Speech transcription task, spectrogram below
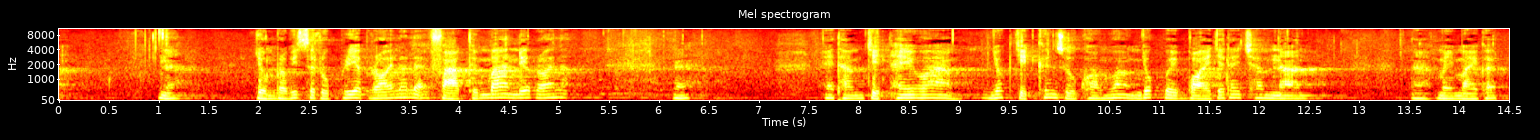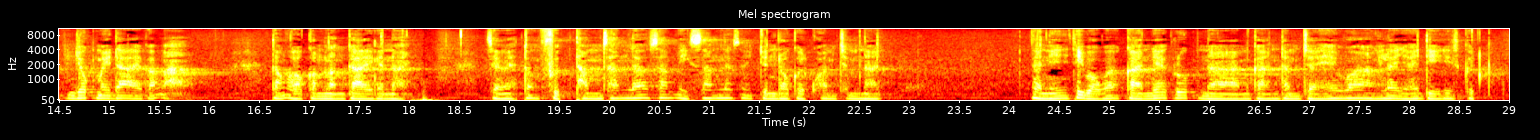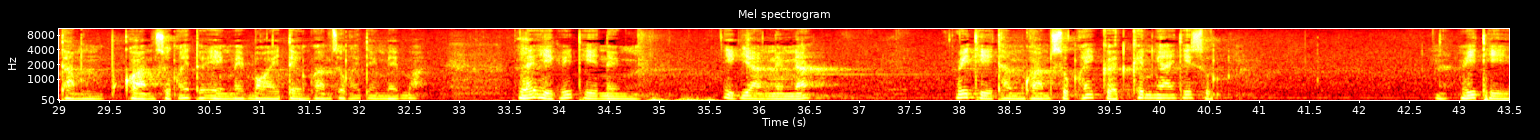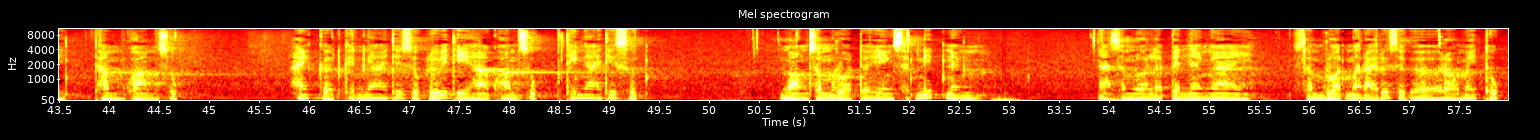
นะยมประวิสรุปเรียบร้อยแล้วแหละ ฝากถึงบ้านเรียบร้อยแล้วนะให้ทำจิตให้ว่าง ยกจิตขึ้นสู่ความว่าง ยกบ่อยๆ จะได้ชำนาญ นะใหม่ๆก็ยกไม่ได้ก็ ต้องออกกำลังกายกันหน่อยใช่ไหมต้องฝึกทำซ้ำแล้วซ้ำอีกซ้ำแล้วจนเราเกิดความชำนาญอันนี้ที่บอกว่าการแยกรูปนามการทำใจให้ว่างและอย่าให้ดีที่สุดทำความสุขให้ตัวเองไม่บ่อยเติมความสุขให้ตัวเองไม่บ่อยและอีกวิธีหนึ่งอีกอย่างหนึ่งนะ วิธีทำความสุขให้เกิดขึ้นง่ายที่สุด วิธีทำความสุข ให้เกิดขึ้นง่ายที่สุดหรือวิธีหาความสุขที่ง่ายที่สุด ลองสำรวจตัวเองสักนิดหนึ่งนะสำรวจแล้วเป็นยังไงสำรวจเมื่อไหร่รู้สึกเออเราไม่ทุกข์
